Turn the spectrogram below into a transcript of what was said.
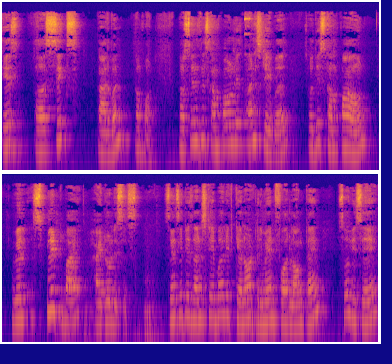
is a 6 carbon compound. Now since this compound is unstable, so this compound will split by hydrolysis. Since it is unstable, it cannot remain for long time. So we say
